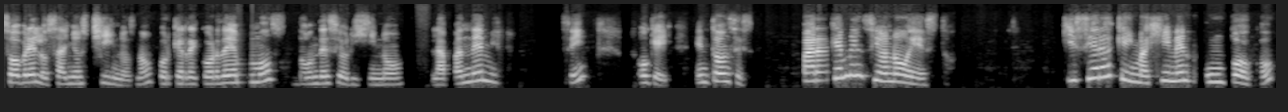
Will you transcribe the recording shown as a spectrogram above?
sobre los años chinos, ¿no? Porque recordemos dónde se originó la pandemia, ¿sí? Ok, entonces, ¿para qué menciono esto? Quisiera que imaginen un poco,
